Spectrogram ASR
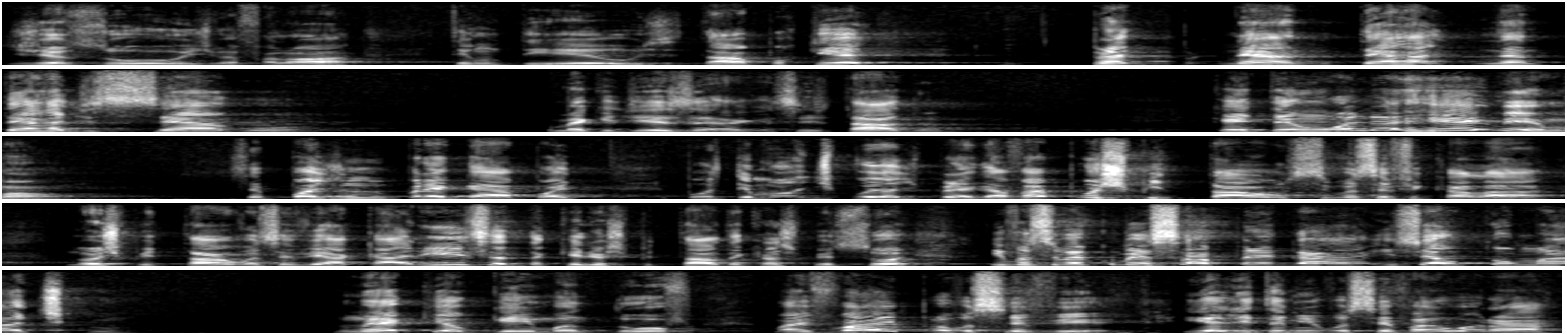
Jesus vai falar, ó, tem um Deus e tal, porque pra, né, terra, na terra de cego, como é que diz esse ditado? Quem tem um olho é rei, meu irmão. Você pode não pregar, pode. Pô, tem uma dificuldade de pregar. Vai para o hospital. Se você ficar lá no hospital, você vê a carícia daquele hospital, daquelas pessoas, e você vai começar a pregar. Isso é automático. Não é que alguém mandou, mas vai para você ver. E ali também você vai orar.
